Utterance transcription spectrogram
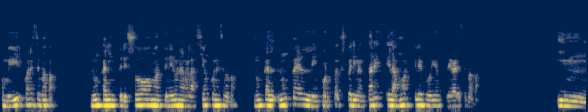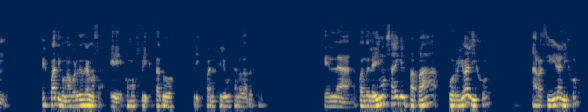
convivir con ese papá, nunca le interesó mantener una relación con ese papá, nunca, nunca le importó experimentar el amor que le podía entregar ese papá. Y mm, es cuático, me acordé de otra cosa, eh, como freak, dato freak, para los que le gustan los datos freak. En la, cuando leímos ahí que el papá corrió al hijo, a recibir al hijo,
